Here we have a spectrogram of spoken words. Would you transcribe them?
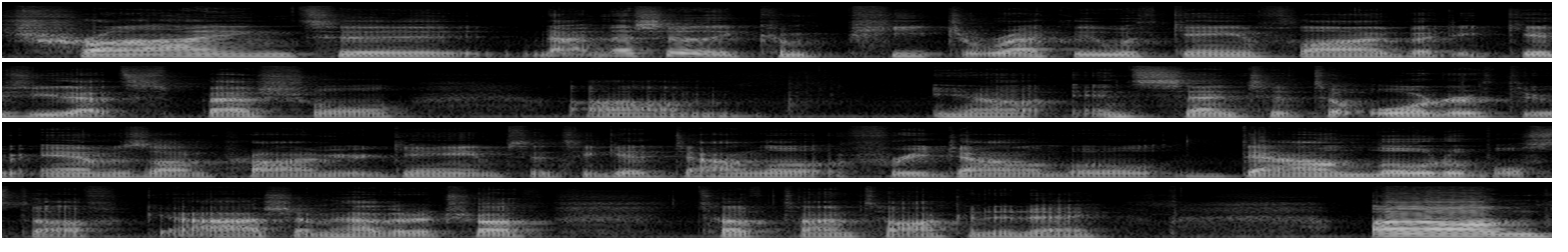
trying to not necessarily compete directly with GameFly, but it gives you that special, um, you know, incentive to order through Amazon Prime your games and to get download free downloadable downloadable stuff. Gosh, I'm having a tough tough time talking today. Um,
